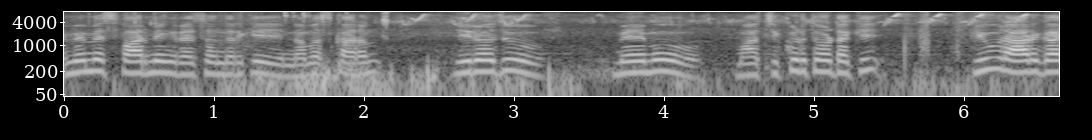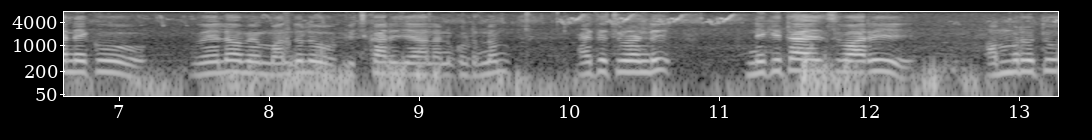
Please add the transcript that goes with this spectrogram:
ఎంఎంఎస్ ఫార్మింగ్ రైస్ అందరికీ నమస్కారం. ఈరోజు మేము మా చిక్కుడు తోటకి ప్యూర్ ఆర్గానిక్ వేలో మేము మందులు పిచికారీ చేయాలనుకుంటున్నాం. అయితే చూడండి నిఖితా హిల్స్ వారి అమృతు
